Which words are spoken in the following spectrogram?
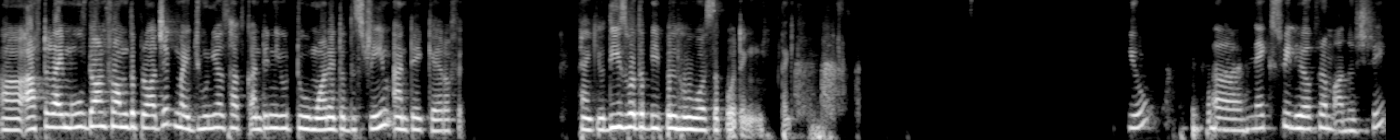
Uh, after I moved on from the project, my juniors have continued to monitor the stream and take care of it. Thank you. These were the people who were supporting. me. Thank you. you. Uh, next, we'll hear from Anushri.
